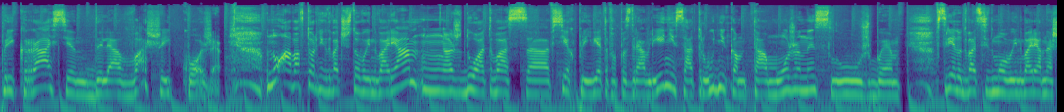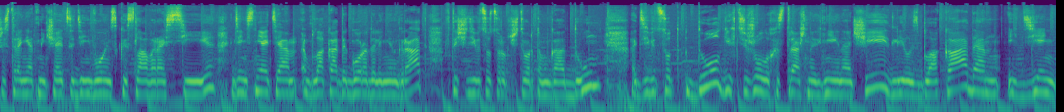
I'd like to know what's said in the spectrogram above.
прекрасен для вашей кожи. Ну, а во вторник, 26 января, жду от вас э, всех приветов и поздравлений сотрудникам таможенной службы. В среду, 27 января, в нашей стране отмечается День воинской славы России, день снятия блокады города Ленинград в 1944 году. 900 долгих, тяжелых и страшных дней и ночей длилась блокада, и день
